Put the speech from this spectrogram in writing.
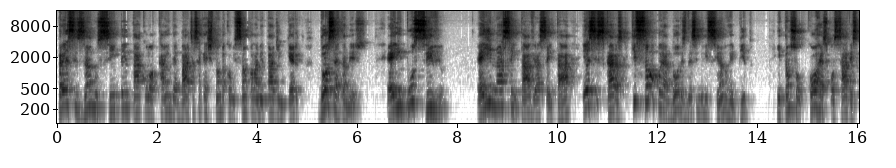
precisamos sim tentar colocar em debate essa questão da comissão parlamentar de inquérito dos sertanejos. É impossível, é inaceitável aceitar esses caras que são apoiadores desse miliciano, repito, então são corresponsáveis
